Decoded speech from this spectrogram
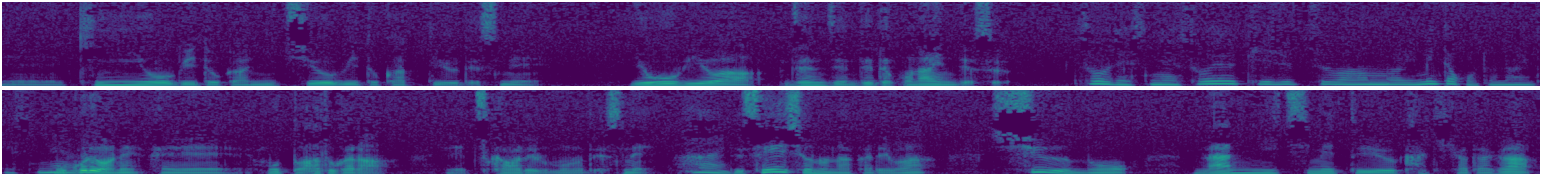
えー、金曜日とか日曜日とかっていうですね曜日は全然出てこないんです。そうですね。そういう記述はあんまり見たことないですね。これはね、えー、もっと後から使われるものですね、はい、で聖書の中では週の何日目という書き方が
